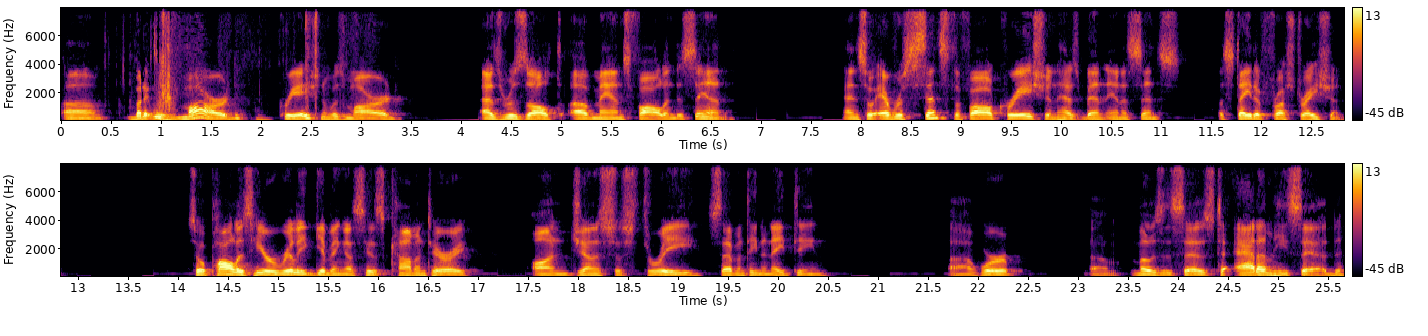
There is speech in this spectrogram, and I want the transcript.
Um, but it was marred, creation was marred as a result of man's fall into sin. And so, ever since the fall, creation has been, in a sense, a state of frustration. So, Paul is here really giving us his commentary on Genesis 3 17 and 18, uh, where um, Moses says, To Adam, he said,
